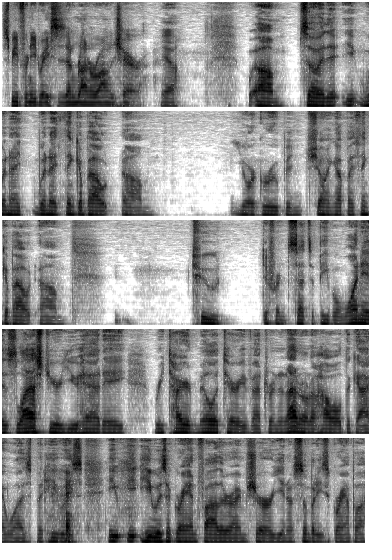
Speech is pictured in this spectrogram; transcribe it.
speed for need races and run around a chair. Yeah. Um, so it, it, when I when I think about um, your group and showing up, I think about um, two different sets of people. One is last year you had a retired military veteran, and I don't know how old the guy was, but he was he, he was a grandfather, I'm sure, you know, somebody's grandpa,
